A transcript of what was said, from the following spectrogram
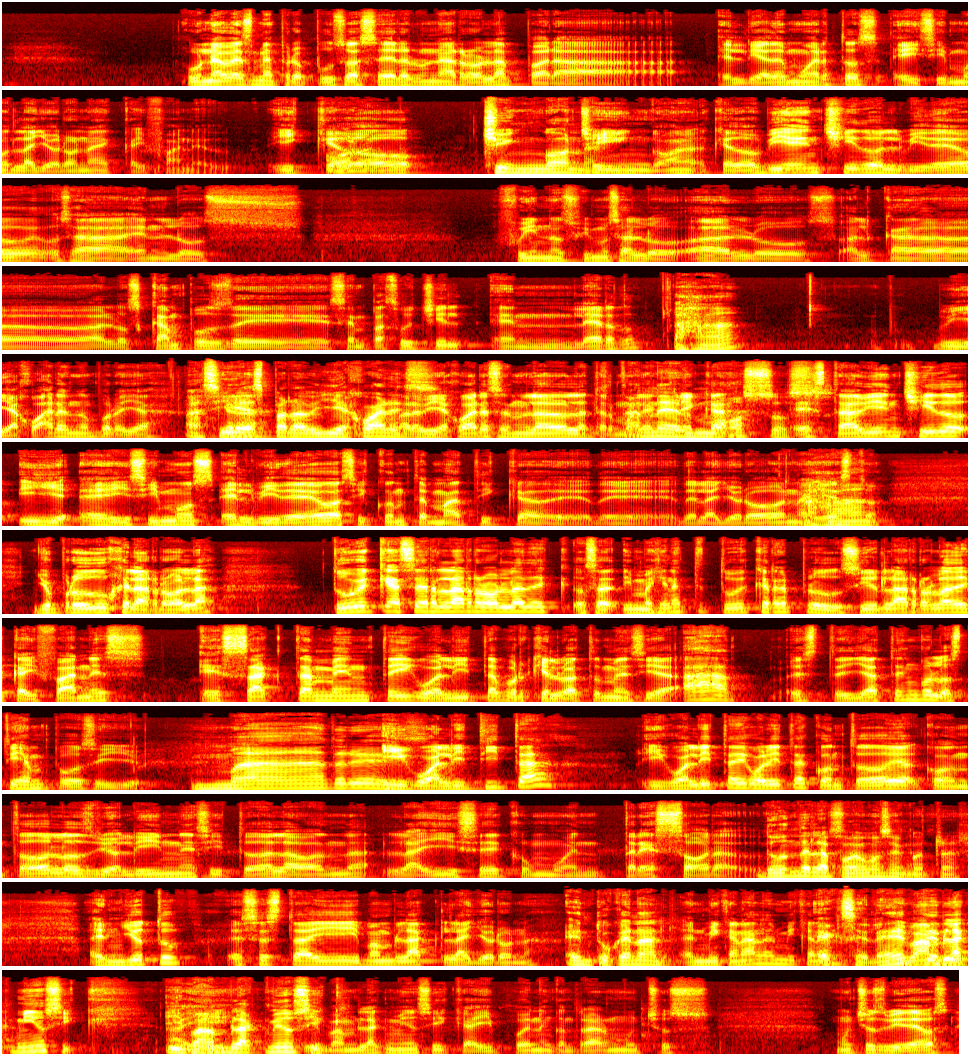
una vez me propuso hacer una rola para el Día de Muertos e hicimos La Llorona de Caifanes. Y quedó Chingona. chingón, quedó bien chido el video, o sea, en los... Fui, nos fuimos a, lo- a los, al ca- a los campos de Cempasúchil en Lerdo, Ajá. Villajuárez, ¿no? Por allá. Así Queda- es, para Villajuárez. para Villajuárez, en un lado de la termoeléctrica. hermosos. Está bien chido y e hicimos el video así con temática de, de- de La Llorona y esto. Yo produje la rola. Tuve que hacer la rola de... O sea, imagínate, tuve que reproducir la rola de Caifanes exactamente igualita porque el vato me decía, ah, este, ya tengo los tiempos y yo... Madre. Igualitita, igualita, igualita con, todo, con todos los violines y toda la onda. La hice como en tres horas. ¿Dónde la podemos encontrar? En YouTube, eso está ahí, Iván Black, La Llorona. En tu canal. En mi canal, en mi canal. Excelente. Iván Black Music. Iván Ahí, Black Music. Iván Black Music. Ahí pueden encontrar muchos, muchos videos.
